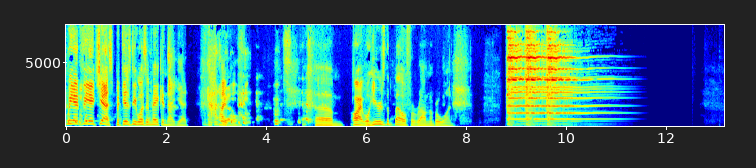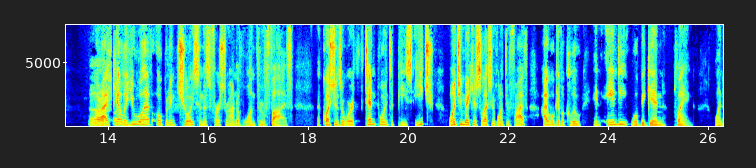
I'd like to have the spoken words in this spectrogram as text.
We had VHS, but Disney wasn't making that yet. God, I'm old. Um, all right. Well, here's the bell for round number one. Oh, All right. Kelli, you will have opening choice in this first round of one through five. The questions are worth 10 points apiece each. Once you make your selection of one through five, I will give a clue and Andy will begin playing. When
